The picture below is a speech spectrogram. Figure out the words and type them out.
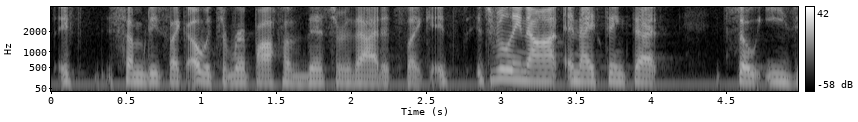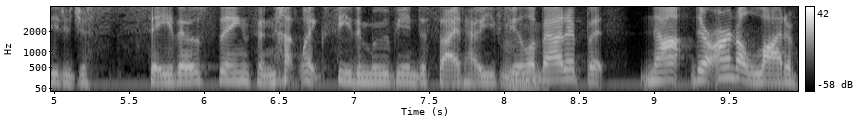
if somebody's like, oh, it's a ripoff of this or that, it's like it's it's really not. And I think that it's so easy to just say those things and not like see the movie and decide how you feel mm-hmm. about it. But not there aren't a lot of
